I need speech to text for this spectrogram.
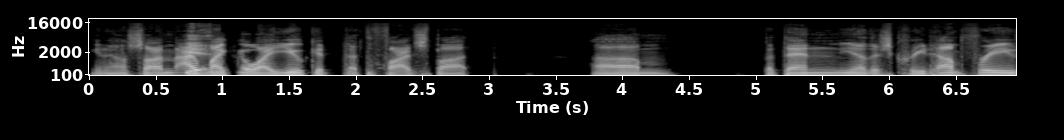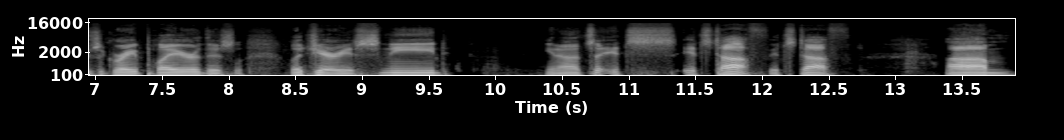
You know, so I'm, I Yeah. might go Aiyuk at, at the five spot. Um, but then you know, there's Creed Humphrey, who's a great player. There's L'Jarius Sneed. You know, it's it's it's tough. It's tough. Um,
